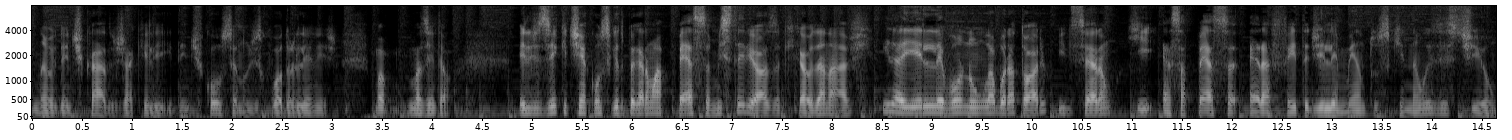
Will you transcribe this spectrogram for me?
não identificado, já que ele identificou sendo um disco voador alienígena. Mas, mas então, ele dizia que tinha conseguido pegar uma peça misteriosa que caiu da nave, e daí ele levou num laboratório e disseram que essa peça era feita de elementos que não existiam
